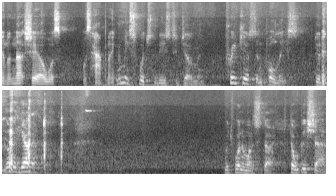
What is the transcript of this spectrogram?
in a nutshell, what's what's happening. Let me switch to these two gentlemen. Preachers and police. Do they go together? Which one do you want to start? Don't be shy.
